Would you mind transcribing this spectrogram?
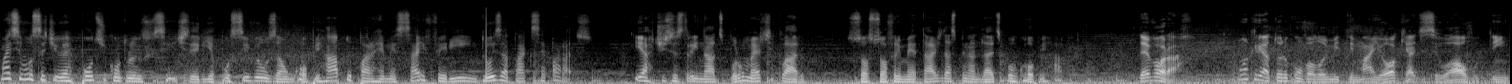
Mas se você tiver pontos de controle suficiente, seria possível usar um golpe rápido para arremessar e ferir em dois ataques separados. E artistas treinados por um mestre, claro, só sofrem metade das penalidades por golpe rápido. Devorar. Uma criatura com valor MT maior que a de seu alvo, tem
